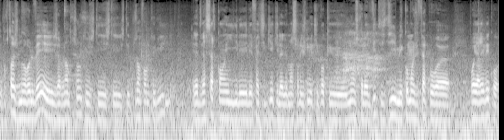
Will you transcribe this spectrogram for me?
Et pourtant, je me relevais et j'avais l'impression que j'étais plus en forme que lui. Et l'adversaire, quand il est, fatigué, qu'il a les mains sur les genoux qu'il voit que nous, on se relève vite, il se dit Mais comment je vais faire pour, euh, pour y arriver quoi.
